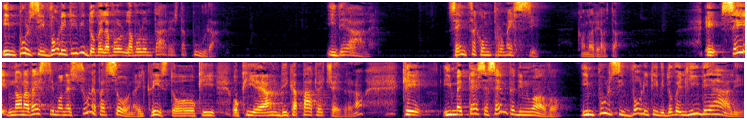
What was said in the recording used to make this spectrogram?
impulsi volitivi dove la, vo- la volontà resta pura, ideale, senza compromessi con la realtà. E se non avessimo nessuna persona, il Cristo o chi, o chi è handicappato, eccetera, no? che immettesse sempre di nuovo impulsi volitivi dove gli ideali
